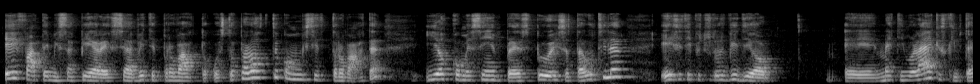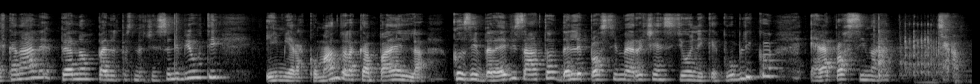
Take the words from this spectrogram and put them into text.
E fatemi sapere se avete provato questo prodotto e come vi siete trovate. Io come sempre spero sia stata utile. E se ti è piaciuto il video eh, mettimi un like, iscriviti al canale per non perdere le prossime recensioni beauty. E mi raccomando la campanella così verrai avvisato delle prossime recensioni che pubblico. E alla prossima. Ciao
